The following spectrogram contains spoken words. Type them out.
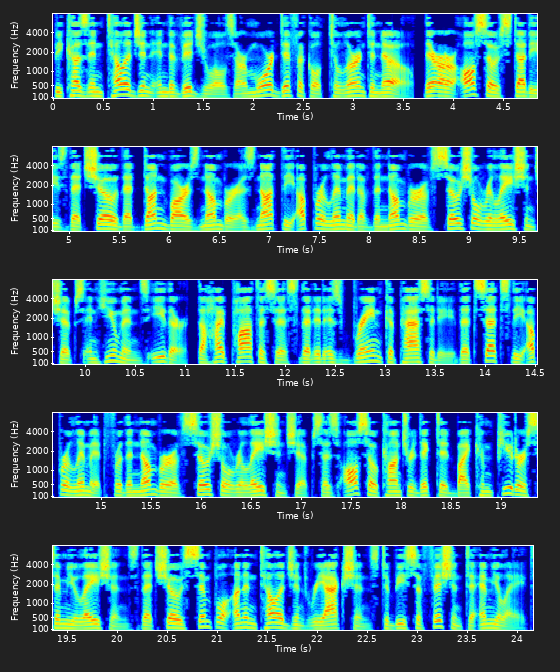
because intelligent individuals are more difficult to learn to know. There are also studies that show that Dunbar's number is not the upper limit of the number of social relationships in humans either. The hypothesis that it is brain capacity that sets the upper limit for the number of social relationships is also contradicted by computer simulations that show simple unintelligent reactions to be sufficient to emulate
